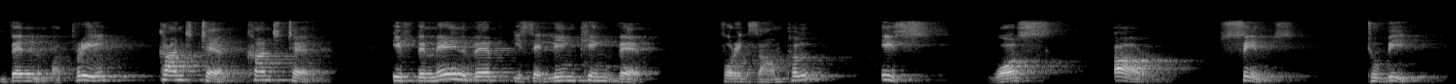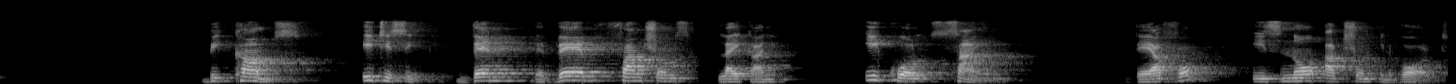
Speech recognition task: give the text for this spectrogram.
Then number three, can't tell, can't tell. If the main verb is a linking verb, for example, is, was, are, seems, to be, becomes, etc., then the verb functions like an equal sign. Therefore, is no action involved.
